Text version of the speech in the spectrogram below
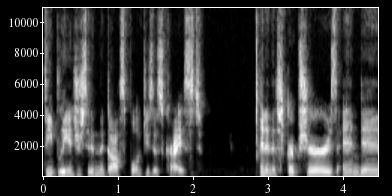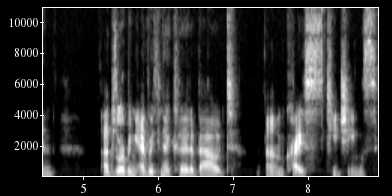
deeply interested in the gospel of Jesus Christ and in the scriptures and in absorbing everything I could about um, Christ's teachings.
